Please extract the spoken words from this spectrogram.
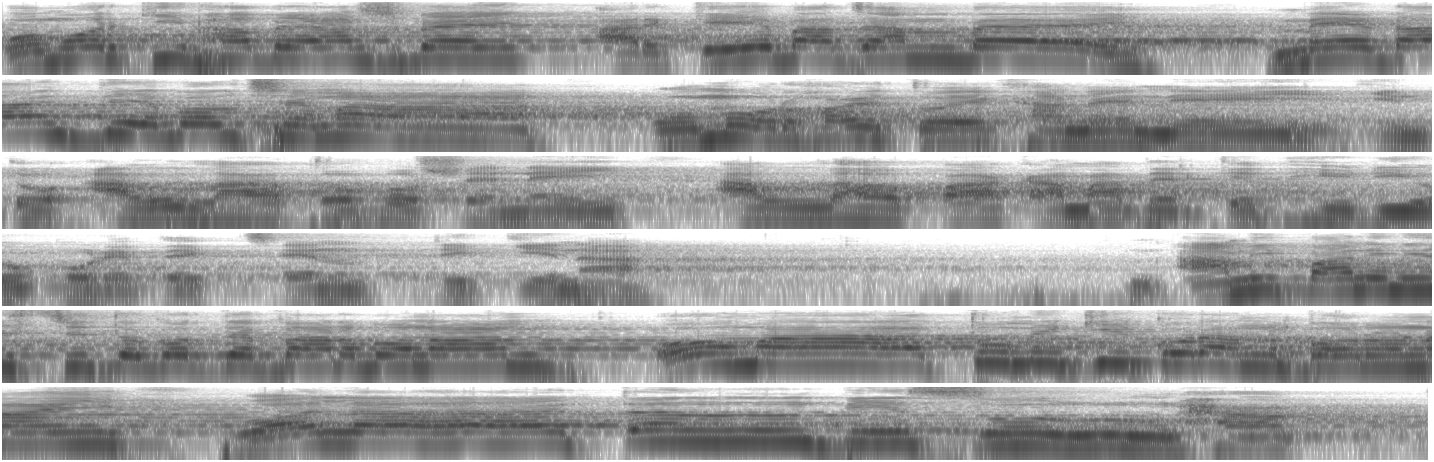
ওমর কীভাবে আসবে? আর কে বা জানবে? মেয়ে ডাক দিয়ে বলছে, মা, ওমর হয়তো এখানে নেই, কিন্তু আল্লাহ তো বসে নেই। আল্লাহ পাক আমাদেরকে ভিডিও করে দেখছেন, ঠিক কি না? আমি পানি মিশ্রিত করতে পারব না। ও মা, তুমি কি কোরআন পড়ো নাই? ওয়ালা তালবিসুল হাক্ক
